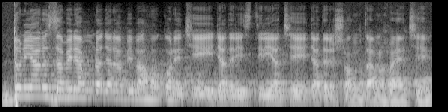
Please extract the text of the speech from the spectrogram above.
দুনিয়ার জমিনে আমরা যারা বিবাহ করেছি, যাদের স্ত্রী আছে, যাদের সন্তান হয়েছে,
